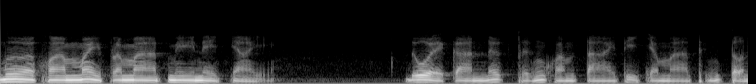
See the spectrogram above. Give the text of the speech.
เมื่อความไม่ประมาทมีในใจ ด้วยการนึกถึงความตายที่จะมาถึงตน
